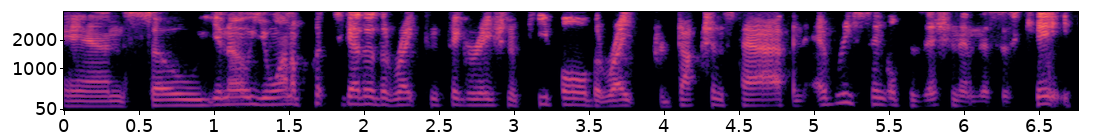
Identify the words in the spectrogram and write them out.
And so, you know, you want to put together the right configuration of people, the right production staff, and every single position in this is key.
